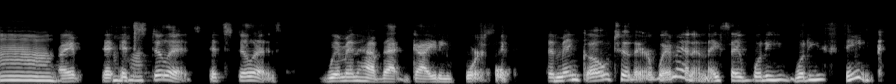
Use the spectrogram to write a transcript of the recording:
Mm. Right? It, mm-hmm. it, still is. It still is. Women have that guiding force. Like the men go to their women and they say, What do you what do you think?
